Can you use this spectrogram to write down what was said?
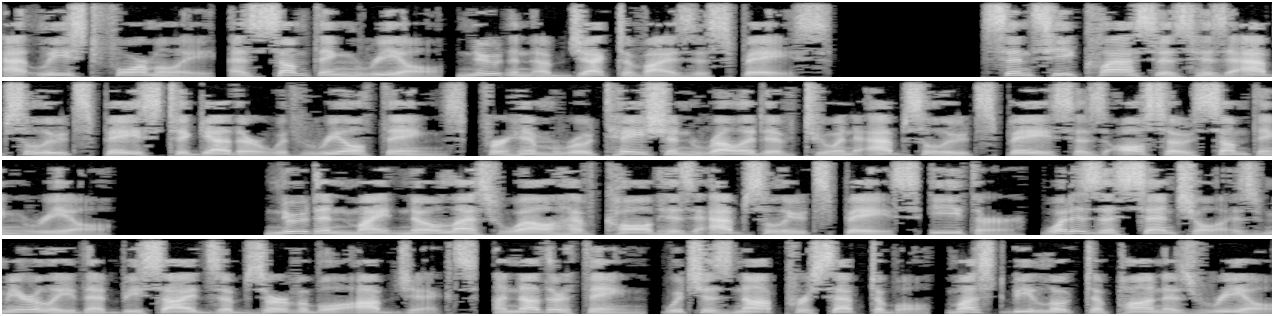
at least formally, as something real, Newton objectivizes space. Since he classes his absolute space together with real things, for him rotation relative to an absolute space is also something real. Newton might no less well have called his absolute space ether. What is essential is merely that besides observable objects, another thing, which is not perceptible, must be looked upon as real,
